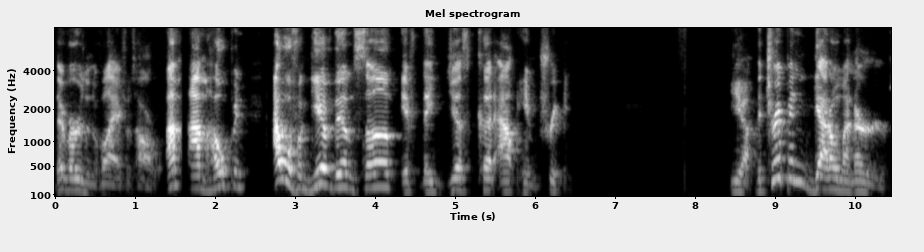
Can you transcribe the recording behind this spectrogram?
their version of the Flash was horrible. I'm I'm hoping I will forgive them some if they just cut out him tripping. Yeah. The tripping got on my nerves.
